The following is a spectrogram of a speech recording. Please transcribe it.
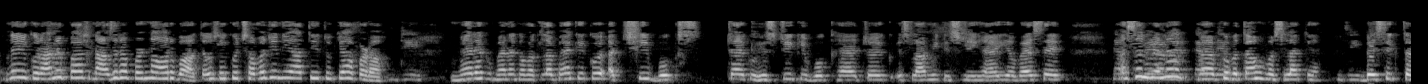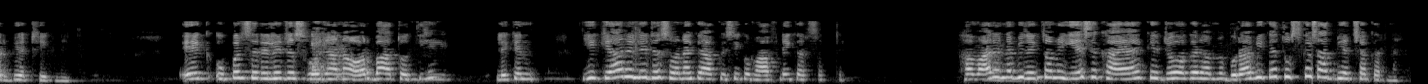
نہیں قرآن پاک ناظرہ پڑھنا اور بات ہے اسے کچھ سمجھ ہی نہیں آتی تو کیا پڑھا؟ جی۔ میرے میرے کا مطلب ہے کہ کوئی اچھی بکس چاہے کوئی ہسٹری کی بک ہے چاہے اسلامک ہسٹری ہے یا ویسے اصل میں نا میں آپ کو بتاؤں مسئلہ کیا جی۔ بیسک تربیت ٹھیک نہیں۔ ایک اوپر سے ریلیجس ہو جانا اور بات ہوتی ہے۔ جی۔ لیکن یہ کیا ریلیجس ہونا کہ آپ کسی کو معاف نہیں کر سکتے؟ ہمارے نبی نے ہمیں یہ سکھایا ہے کہ جو اگر ہمیں برا بھی کہ تو اس کے ساتھ بھی اچھا کرنا ہے۔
